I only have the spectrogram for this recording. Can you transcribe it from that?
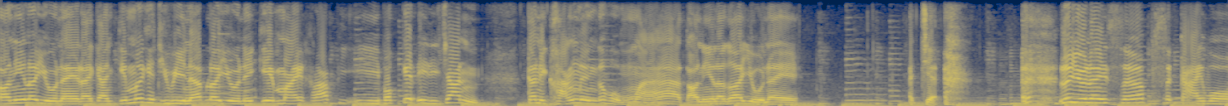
ตอนนี้เราอยู่ในรายการ Gamer KTV นะครับ เราอยู่ในเกม Minecraft PE Pocket Edition กันอีกครั้งหนึ่งครับผมมา ตอนนี้เราก็อยู่ในอาจจะเราอยู่ในเซิร์ฟสกายวอล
